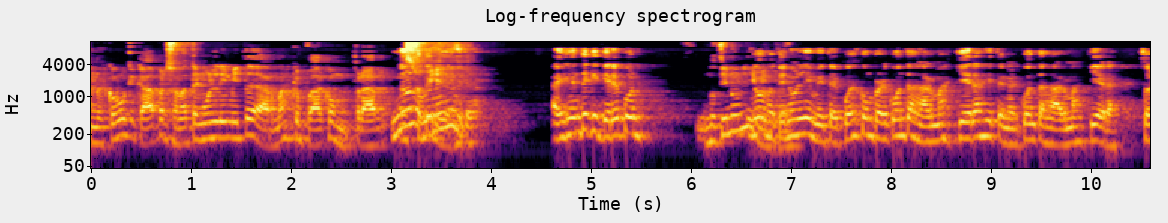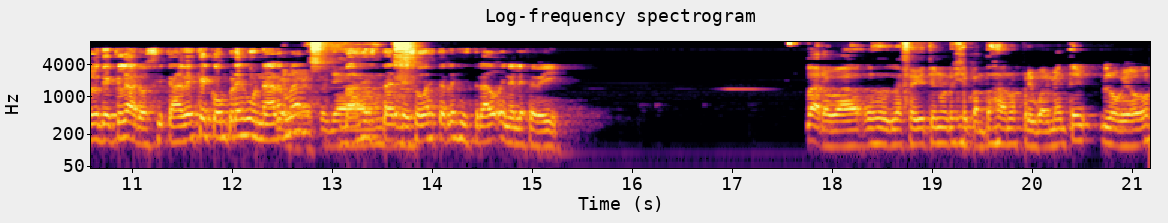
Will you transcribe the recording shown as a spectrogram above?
no es como que cada persona tenga un límite de armas que pueda comprar. No, no tiene límite. Hay gente que quiere poner no tiene un límite. No, no tiene un límite. Puedes comprar cuantas armas quieras y tener cuantas armas quieras. Solo que, claro, si cada vez que compres un arma, vas a estar, eso va a estar registrado en el FBI. Claro, va, el FBI tiene un registro de cuántas armas, pero igualmente lo veo,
